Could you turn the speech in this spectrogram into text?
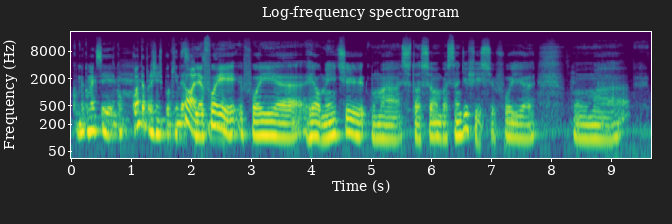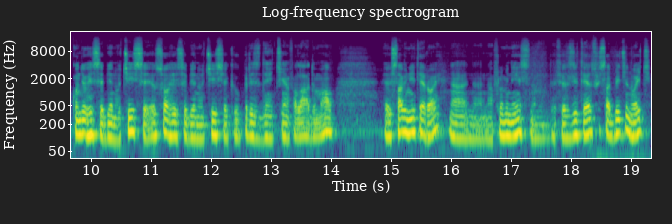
como é, como é que você... Conta para a gente um pouquinho dessa Olha, foi, foi uh, realmente uma situação bastante difícil. Foi uh, uma... Quando eu recebi a notícia, eu só recebi a notícia que o presidente tinha falado mal eu estava em Niterói, na, na, na Fluminense, na defesa de tese, fui saber de noite.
